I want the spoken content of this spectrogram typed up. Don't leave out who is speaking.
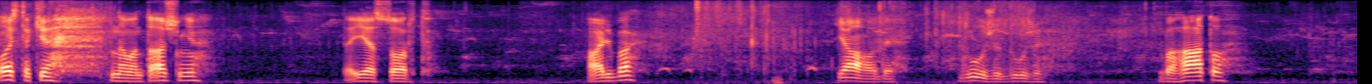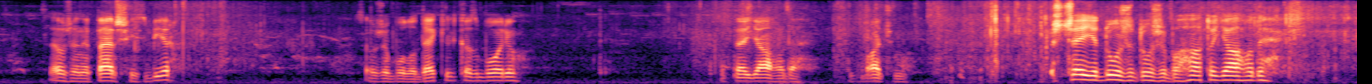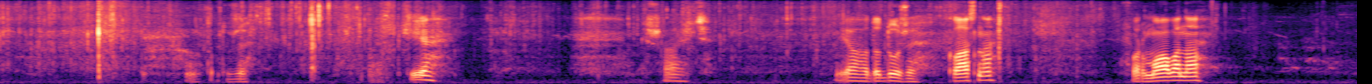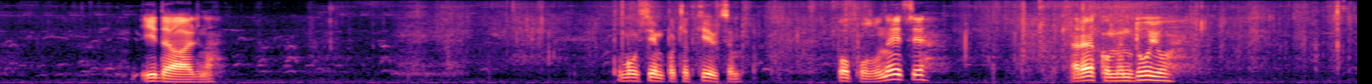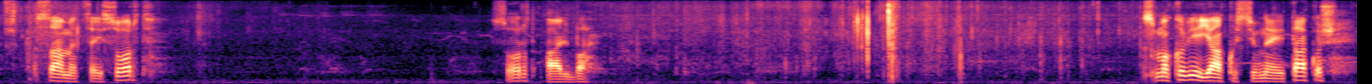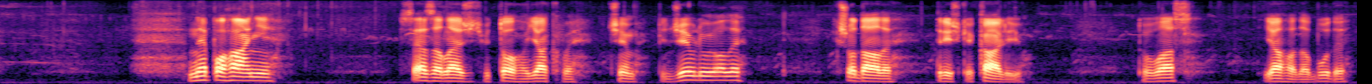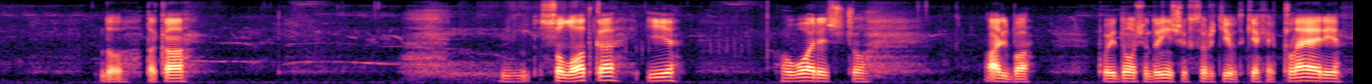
Speaker 1: Ось таке навантаження. Дає сорт Альба. Ягоди дуже-дуже багато. Це вже не перший збір. Це вже було декілька зборів. Проте ягода, як бачимо. Ще є дуже-дуже багато ягоди. Тут вже листки мішають. Ягода дуже класна, формована, ідеальна. Тому всім початківцям по полуниці рекомендую саме цей сорт. Сорт Альба. Смакові якості в неї також непогані. Все залежить від того, як ви чим підживлювали. Якщо дали трішки калію, то у вас ягода буде до така солодка і говорять, що альба по відношенню до інших сортів, таких як клері,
